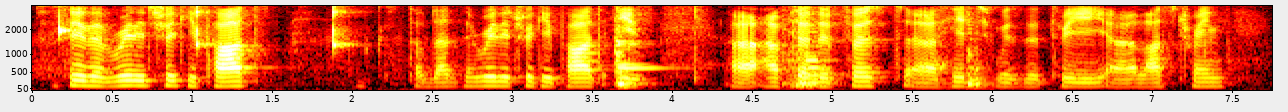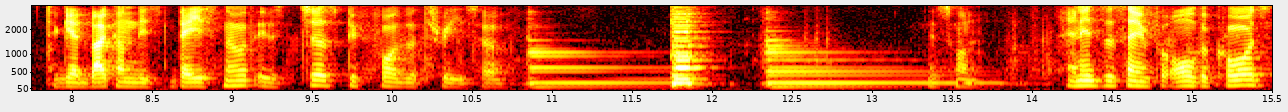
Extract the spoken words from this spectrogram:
So see the really tricky part stop that. The really tricky part is uh, after the first uh, hit with the three uh, last string to get back on this bass note is just before the three, so this one. And it's the same for all the chords.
